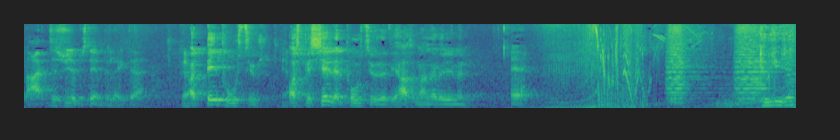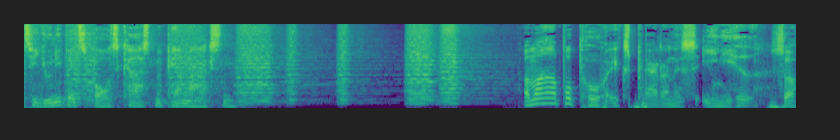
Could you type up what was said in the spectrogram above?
nej, det synes jeg bestemt heller ikke, der. Ja. Og det er positivt. Og specielt er det positivt, at vi har så mange at vælge imellem. Ja. Du lytter til Unibet Sportscast med Per Marksen. Og meget apropos eksperternes enighed, så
